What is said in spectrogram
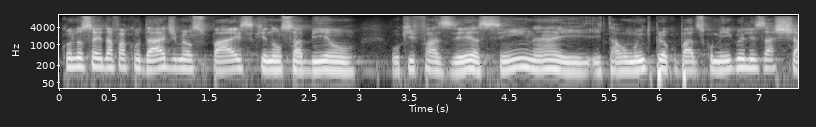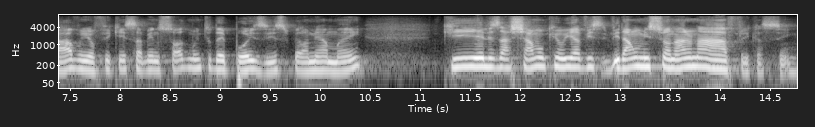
Quando eu saí da faculdade, meus pais, que não sabiam o que fazer assim, né, e estavam muito preocupados comigo, eles achavam, e eu fiquei sabendo só muito depois isso pela minha mãe, que eles achavam que eu ia virar um missionário na África, assim.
